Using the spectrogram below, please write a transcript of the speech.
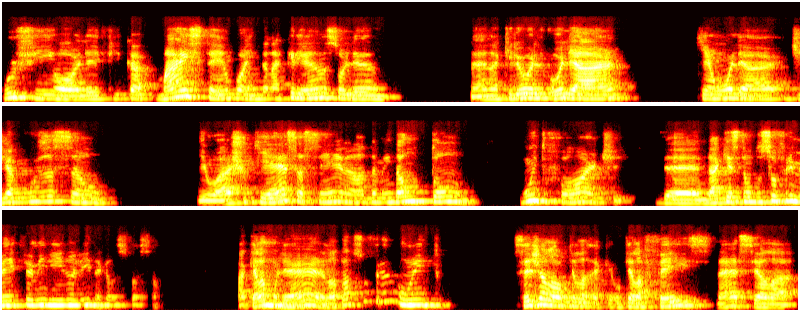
por fim, olha e fica mais tempo ainda na criança olhando né? naquele olhar que é um olhar de acusação. E eu acho que essa cena ela também dá um tom muito forte é, da questão do sofrimento feminino ali naquela situação. Aquela mulher, ela estava sofrendo muito. Seja lá o que ela, o que ela fez, né? Se ela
